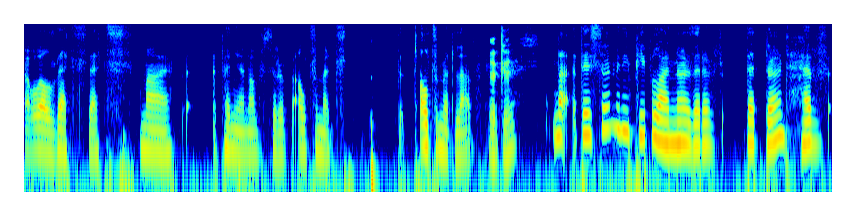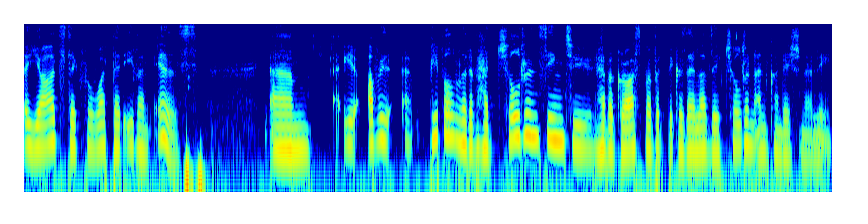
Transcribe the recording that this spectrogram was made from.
Uh, Well, that's that's my opinion of sort of ultimate, ultimate love. Okay. No, there's so many people I know that have that don't have a yardstick for what that even is. Um, you, obvi- uh, people that have had children seem to have a grasp of it because they love their children unconditionally.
